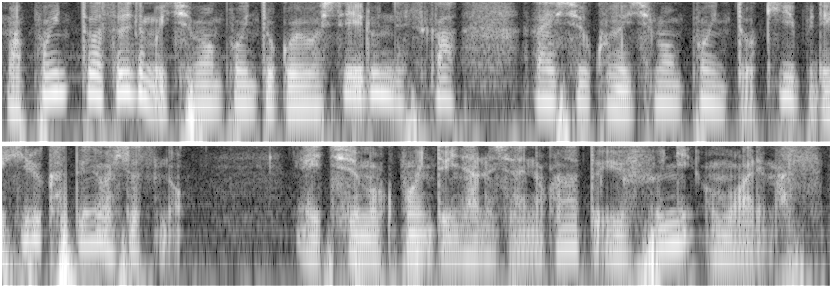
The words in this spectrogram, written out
まあ、ポイントはそれでも1万ポイントご用意しているんですが、来週この1万ポイントをキープできるかというのは一つの、えー、注目ポイントになるんじゃないのかなというふうに思われます。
